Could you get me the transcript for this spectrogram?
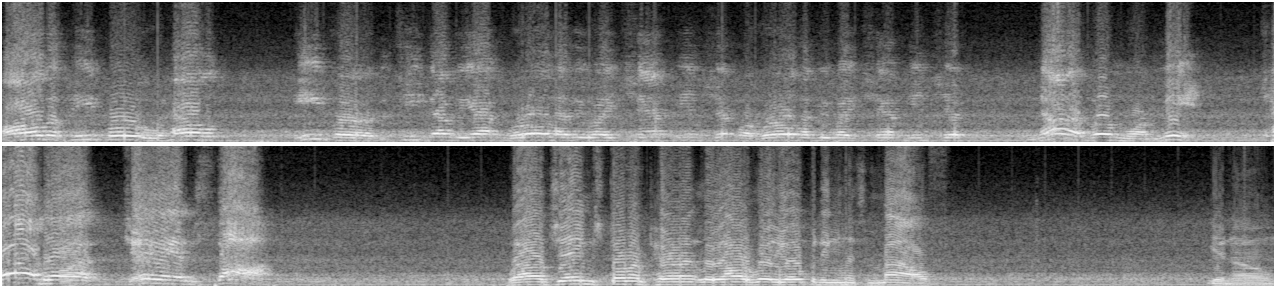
all the people who held either the TWF World Heavyweight Championship or World Heavyweight Championship, none of them were me. Cowboy James Storm. Well, James Storm apparently already opening his mouth. You know.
